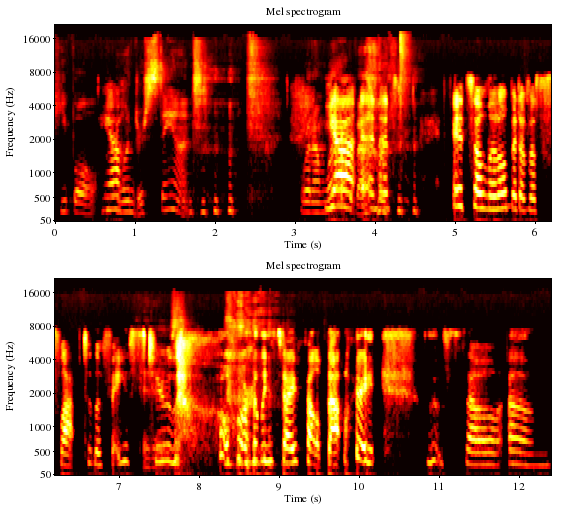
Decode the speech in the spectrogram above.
people yeah. understand what I'm yeah, about. and it's it's a little bit of a slap to the face it too, or at least I felt that way. So, um,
